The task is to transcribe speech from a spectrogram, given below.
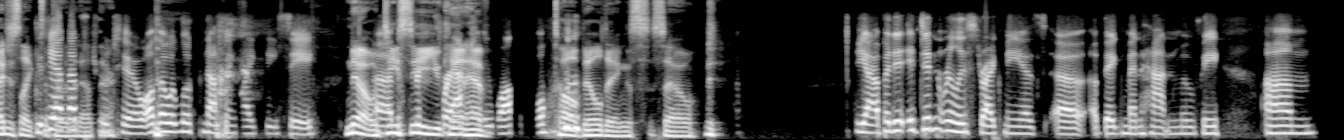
i just like to yeah, throw that that's out true there too. Although it looked nothing like DC. no Uh, dc you can't have tall buildings so yeah, but it, it didn't really strike me as a, a big Manhattan movie. Um,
